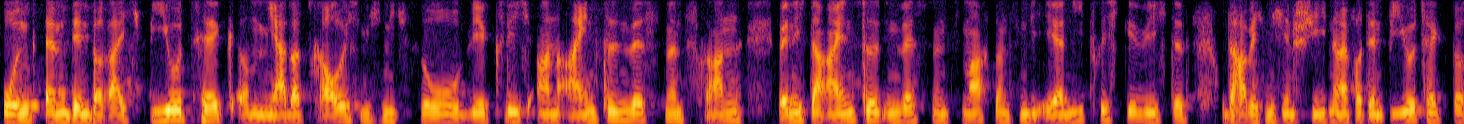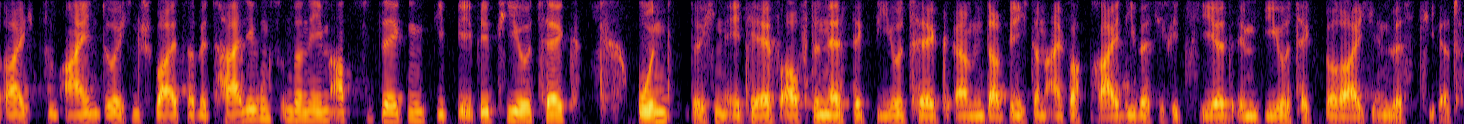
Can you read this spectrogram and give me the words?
Und ähm, den Bereich Biotech, ähm, ja, da traue ich mich nicht so wirklich an Einzelinvestments ran. Wenn ich da Einzelinvestments mache, dann sind die eher niedrig gewichtet. Und da habe ich mich entschieden, einfach den Biotech-Bereich zum einen durch ein Schweizer Beteiligungsunternehmen abzudecken, die BB Biotech, und durch ein ETF auf den Nasdaq Biotech. Ähm, da bin ich dann einfach breit diversifiziert im Biotech-Bereich investiert.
